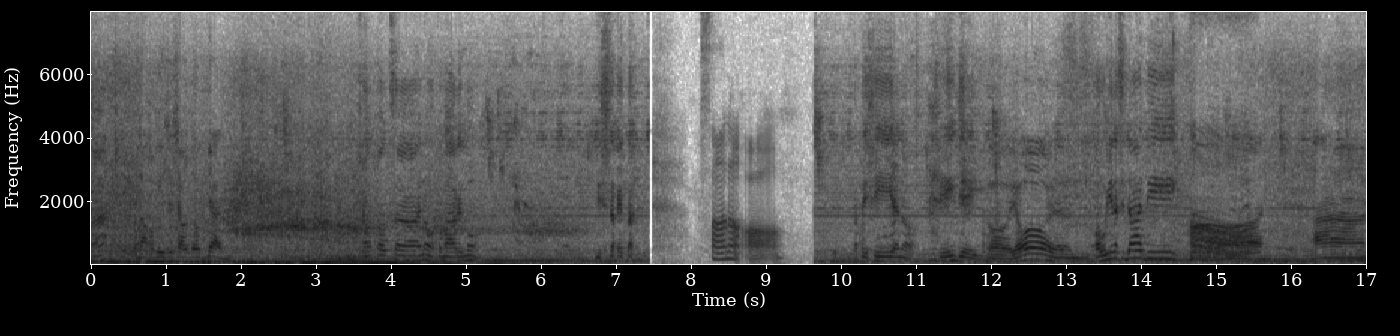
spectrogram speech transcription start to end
Ha? Wala ka ba sa shoutout dyan? Shoutout sa ano, kumare mo. Miss na kita. Sana all. Pati si ano, si AJ. Oh, yun. Pauwi na si Daddy. Yun. Ah,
